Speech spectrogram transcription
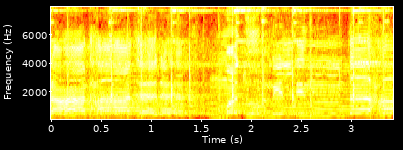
राधाधर मधुमिलिन्द हा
